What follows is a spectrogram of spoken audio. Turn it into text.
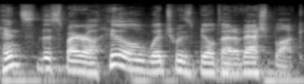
hence the Spiral Hill which was built out of ash block.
